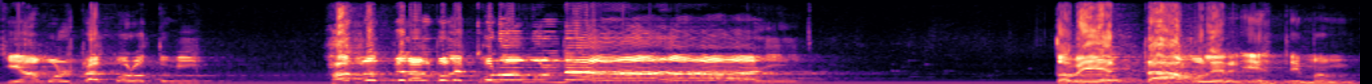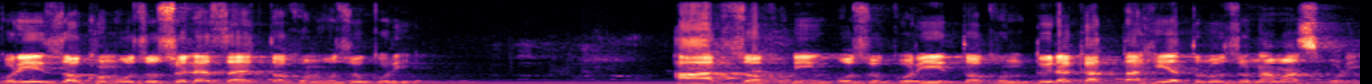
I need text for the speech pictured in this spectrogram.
কি আমলটা করো তুমি? হজরত বেলাল বলে, কোন আমল নাই। তবে একটা আমলের এহতেমাম করি, যখন অজু চলে যায় তখন অজু করি। আর যখনই অজু করি, তখন দুই রাকাত তাহিয়াতুল অজু নামাজ পড়ি।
